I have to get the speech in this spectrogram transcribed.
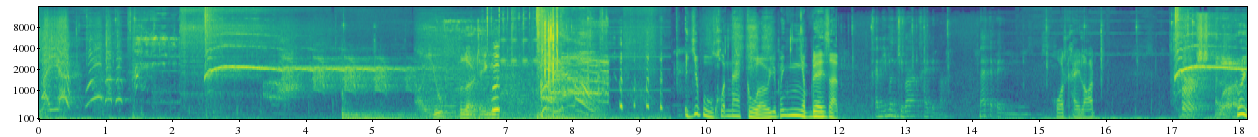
ไรอะ Are you flirting? ไอ้ยี่ปูโคนน่ากลัวยังไม่เงียบด้วยไอ้สัตว์คันนี้มึงคิดว่าใครเป็นวะ น่าจะเป็นโคตรไคลอสเฮ้ย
